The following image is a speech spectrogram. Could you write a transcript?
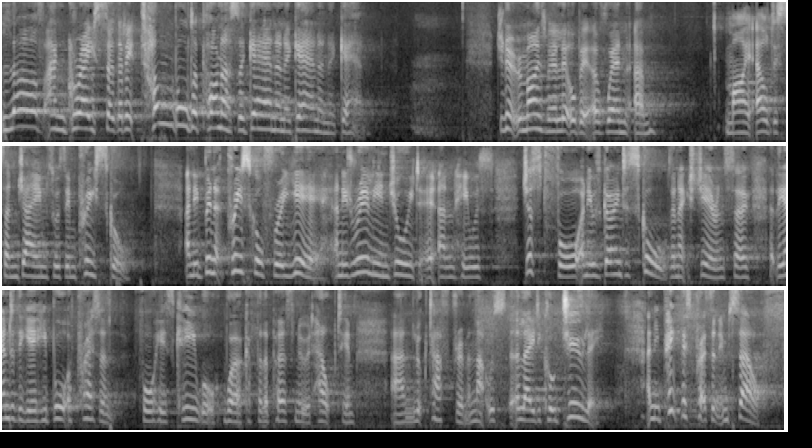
love and grace so that it tumbled upon us again and again and again. Do you know, it reminds me a little bit of when um, my eldest son James was in preschool. And he'd been at preschool for a year and he'd really enjoyed it. And he was just four, and he was going to school the next year. And so at the end of the year, he bought a present for his key worker, for the person who had helped him and looked after him, and that was a lady called Julie. And he picked this present himself,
